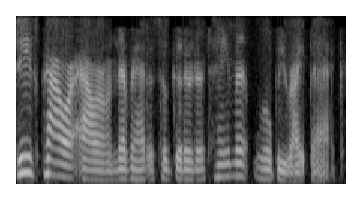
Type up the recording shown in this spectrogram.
G's Power Hour on Never Had It So Good Entertainment. We'll be right back.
